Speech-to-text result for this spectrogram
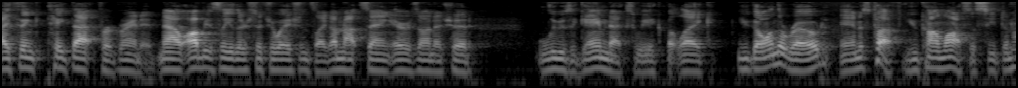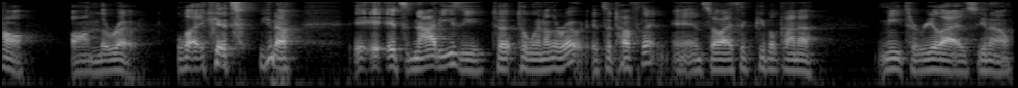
I think, take that for granted. Now, obviously, there's situations like I'm not saying Arizona should, lose a game next week, but like you go on the road and it's tough. UConn lost to Seton Hall on the road. Like it's you know, it, it's not easy to to win on the road. It's a tough thing, and so I think people kind of need to realize you know,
